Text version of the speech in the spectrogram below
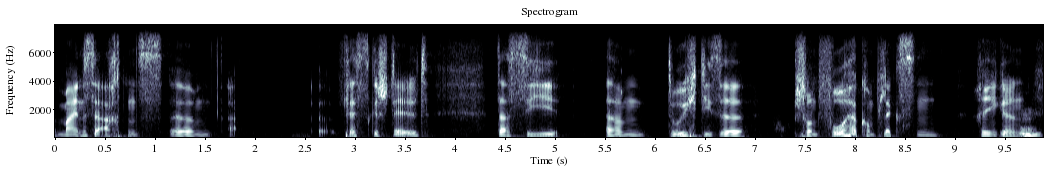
meines Erachtens ähm, festgestellt, dass sie ähm, durch diese schon vorher komplexen Regeln mhm.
